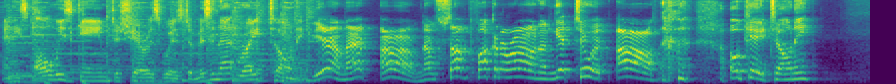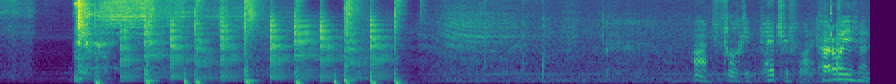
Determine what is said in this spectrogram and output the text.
and he's always game to share his wisdom. Isn't that right, Tony? Yeah, Matt. Oh, now stop fucking around and get to it. Oh. Okay, Tony. I'm fucking petrified. How do we even?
